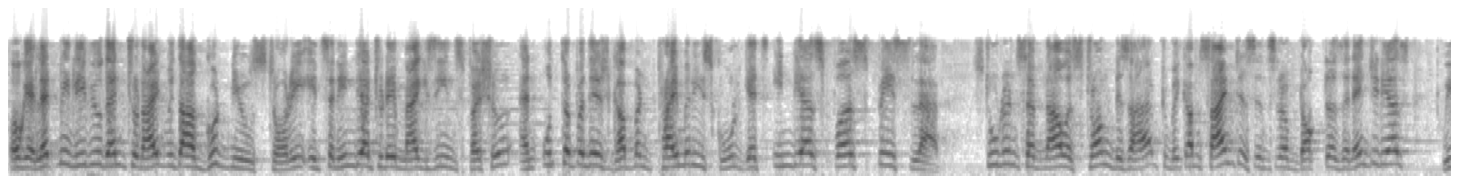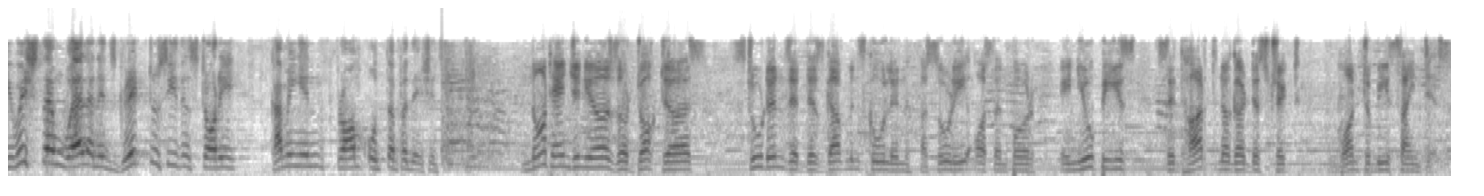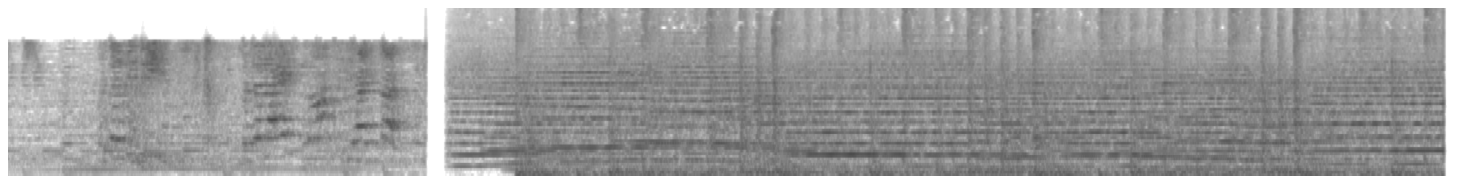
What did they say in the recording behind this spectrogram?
Okay, let me leave you then tonight with our good news story. It's an India Today magazine special. An Uttar Pradesh government primary school gets India's first space lab. Students have now a strong desire to become scientists instead of doctors and engineers. We wish them well and it's great to see this story coming in from Uttar Pradesh. Not engineers or doctors, students at this government school in Hasuri, Osanpur in UP's Siddharth Nagar district want to be scientists. Uttar Pradesh.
